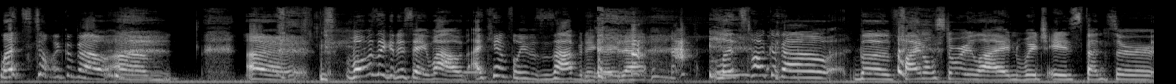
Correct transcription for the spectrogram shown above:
let's talk about. Um, uh, what was I gonna say? Wow, I can't believe this is happening right now. let's talk about the final storyline, which is Spencer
